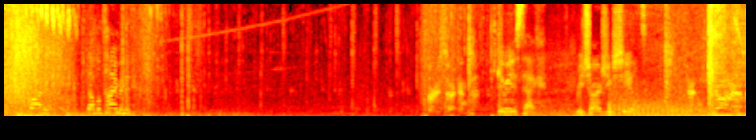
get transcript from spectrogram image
Spotted. Double timing it. 30 seconds. Give me a sec. Recharging shields. Getting shot at.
